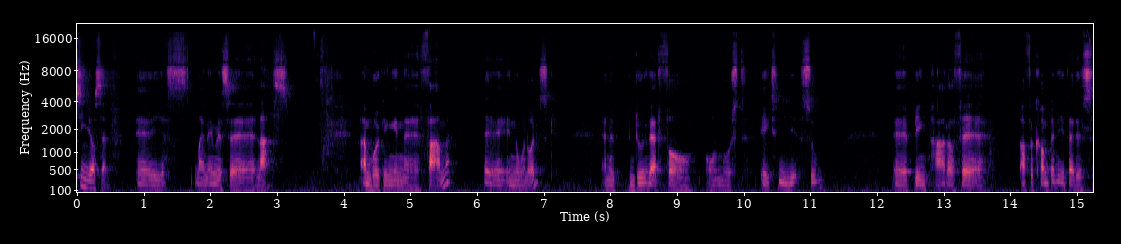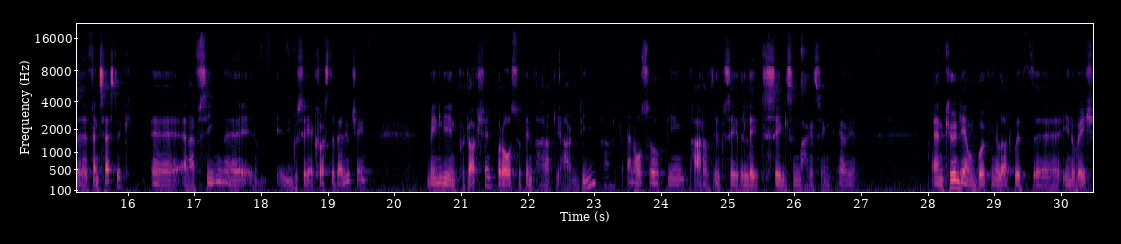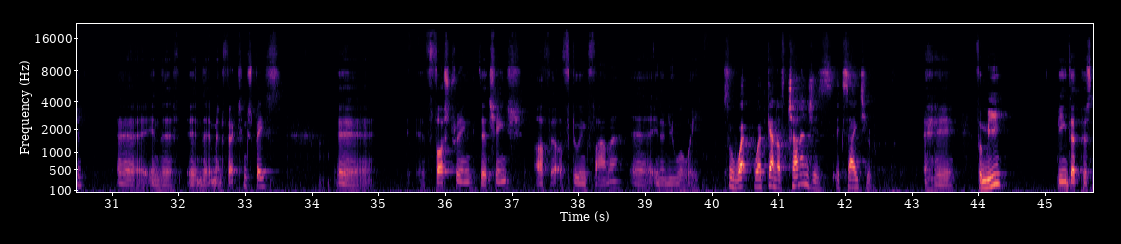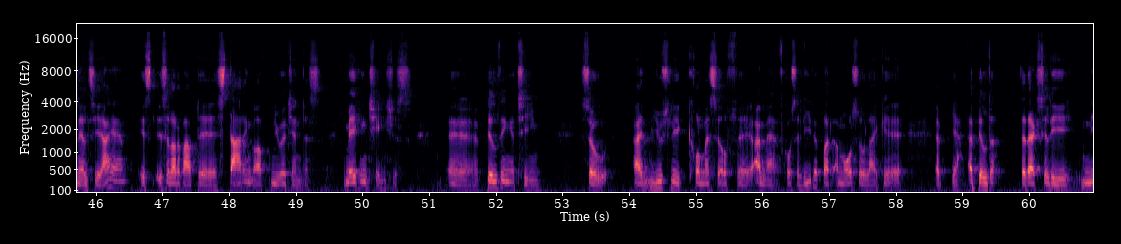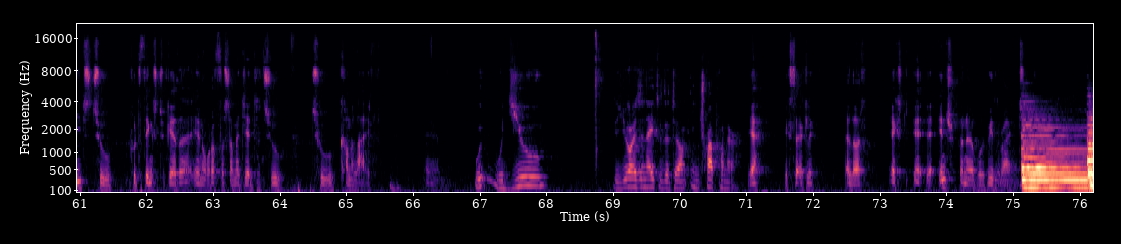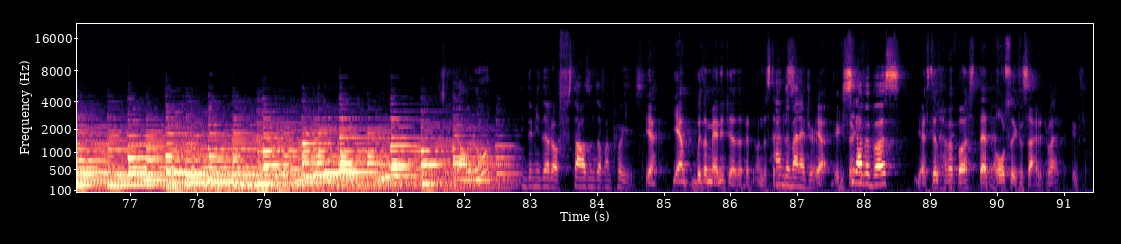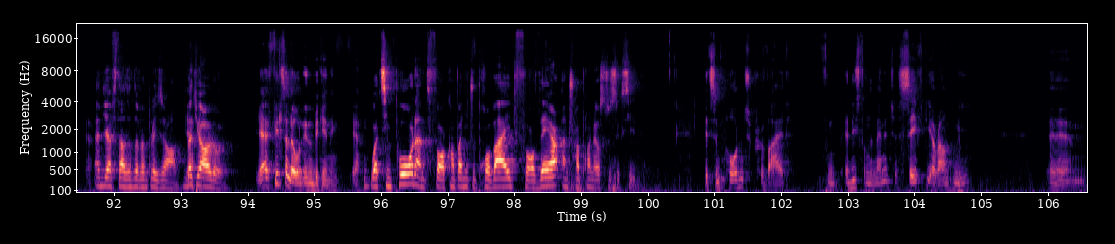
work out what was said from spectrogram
introducing yourself? Uh, yes, my name is uh, Lars. I'm working in uh, pharma uh, in Novo Nordisk, and I've been doing that for almost 18 years soon. Being part of a, of a company that is fantastic, and I've seen, you could say, across the value chain, mainly in production, but also been part of the R&D part, and also being part of, the, you could say, the late sales and marketing area. And currently, I'm working a lot with uh, innovation uh, in the in the manufacturing space, uh, fostering the change of, of doing pharma uh, in a newer way. So, what, what kind of challenges excite you? Uh, for me, being that personality I am, is, is a lot about uh, starting up new agendas, making changes, uh, building a team. So I usually call myself, uh, I'm a, of course a leader, but I'm also like a, a, yeah, a builder that actually needs to put things together in order for some agenda to, to come alive. Um, Would, would you do you resonate with the term intrapreneur? yeah, exactly, a lot. Ext- uh, entrepreneur would be the right term. Of thousands of employees. Yeah, yeah, with a manager that understands. And the manager. Yeah, You exactly. still have a boss yeah, still have a boss that also is excited, right? Exa- yeah. and you have thousands of employees around, but Yeah. you are alone. yeah, it feels alone in the beginning. Yeah, What's important for a company to provide for their entrepreneurs to succeed? it's important to provide, from, at least from the manager, safety around me. Um,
